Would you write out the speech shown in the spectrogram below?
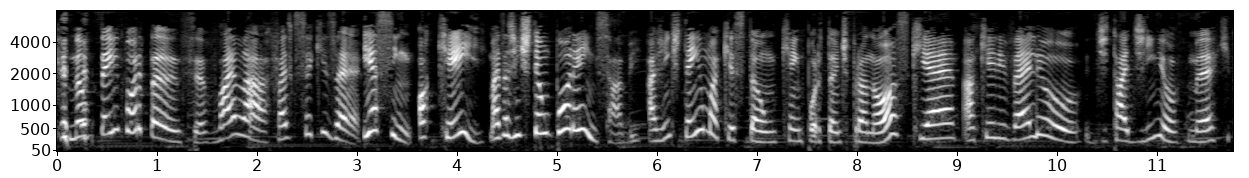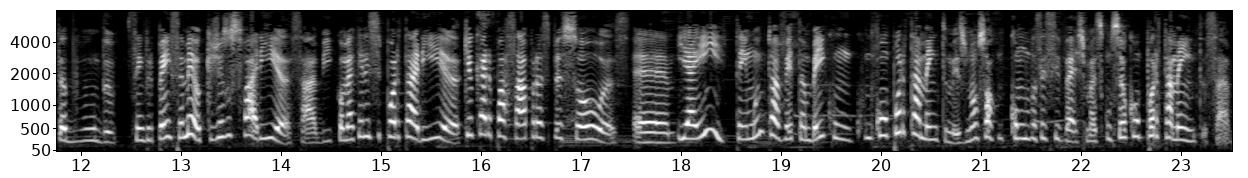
Não tem importância. Vai lá, faz o que você quiser. E assim, ok, mas a gente tem um porém, sabe? A gente tem uma questão que é importante pra nós, que é aquele velho ditadinho, né? Que todo mundo sempre pensa, meu, o que Jesus faria, sabe? Como é que ele se portaria? O que eu quero passar pras pessoas? É, e aí tem muito a ver também com, com comportamento mesmo, não só com como você se veste, mas com seu comportamento, sabe?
